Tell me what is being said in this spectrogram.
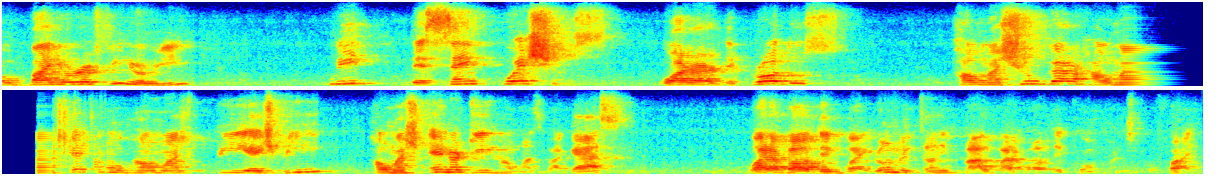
of biorefinery with the same questions. What are the products? How much sugar? How much ethanol? How much PHB? How much energy? How much bagasse? What about the environmental impact? What about the company's profile?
